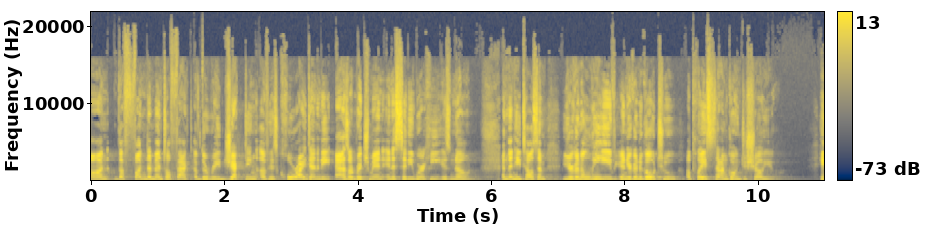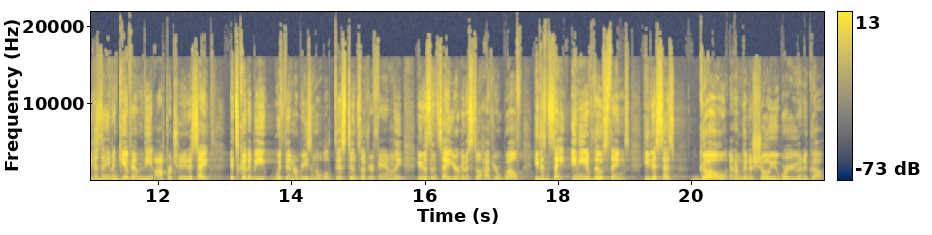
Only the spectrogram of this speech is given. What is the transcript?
on the fundamental fact of the rejecting of his core identity as a rich man in a city where he is known. And then he tells him, You're going to leave and you're going to go to a place that I'm going to show you. He doesn't even give him the opportunity to say, it's going to be within a reasonable distance of your family. He doesn't say, you're going to still have your wealth. He doesn't say any of those things. He just says, go, and I'm going to show you where you're going to go.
